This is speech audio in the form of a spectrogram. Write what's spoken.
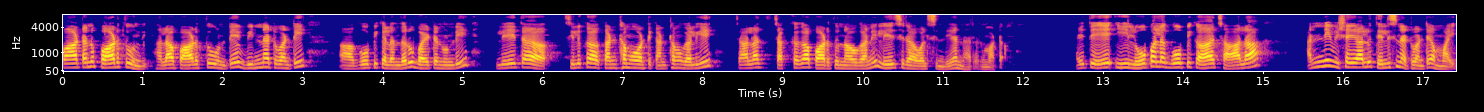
పాటను పాడుతుంది. అలా పాడుతూ ఉంటే విన్నటువంటి గోపికలందరూ బయట నుండి లేత చిలుక కంఠము వంటి కంఠము కలిగి చాలా చక్కగా పాడుతున్నావు కానీ లేచి రావాల్సింది అన్నారనమాట అయితే ఈ లోపల గోపిక చాలా అన్ని విషయాలు తెలిసినటువంటి అమ్మాయి.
